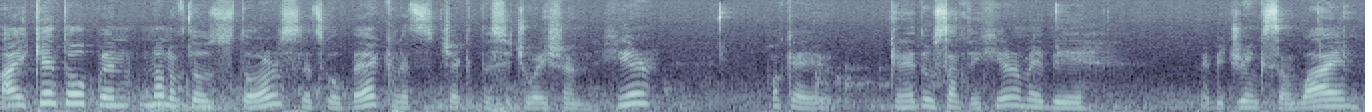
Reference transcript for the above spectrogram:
I can't open none of those doors. Let's go back. Let's check the situation here. Okay, can I do something here? Maybe maybe drink some wine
